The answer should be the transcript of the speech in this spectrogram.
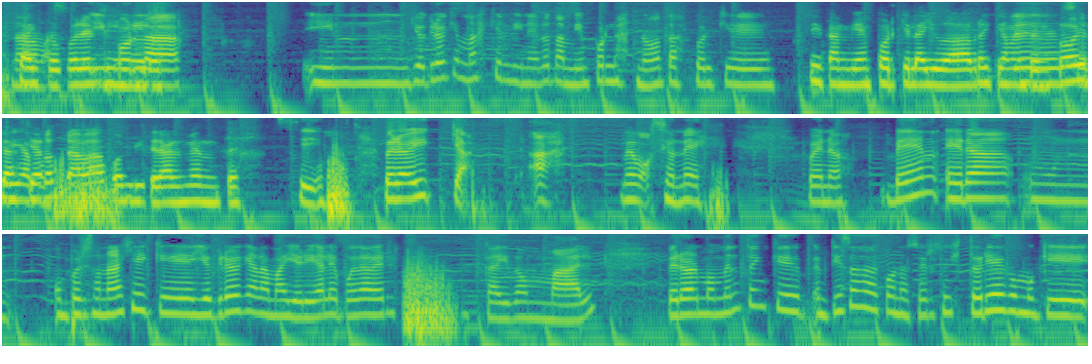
Exacto, por el y por dinero. la y yo creo que más que el dinero también por las notas, porque Sí, también porque le ayudaba prácticamente en todo y le hacía los trabajos, literalmente. sí. Pero ahí ya. Ah, me emocioné. Bueno, Ben era un, un personaje que yo creo que a la mayoría le puede haber caído mal, pero al momento en que empiezas a conocer su historia, como que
